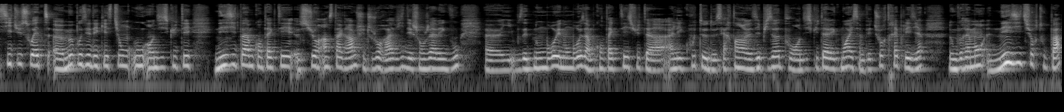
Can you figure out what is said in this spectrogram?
Si tu souhaites euh, me poser des questions ou en discuter, n'hésite pas à me contacter euh, sur Instagram. Je suis toujours ravie d'échanger avec vous. Euh, vous êtes nombreux et nombreuses à me contacter suite à, l'écoute de certains épisodes pour en discuter avec moi et ça me fait toujours très plaisir. Donc vraiment, n'hésite surtout pas.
